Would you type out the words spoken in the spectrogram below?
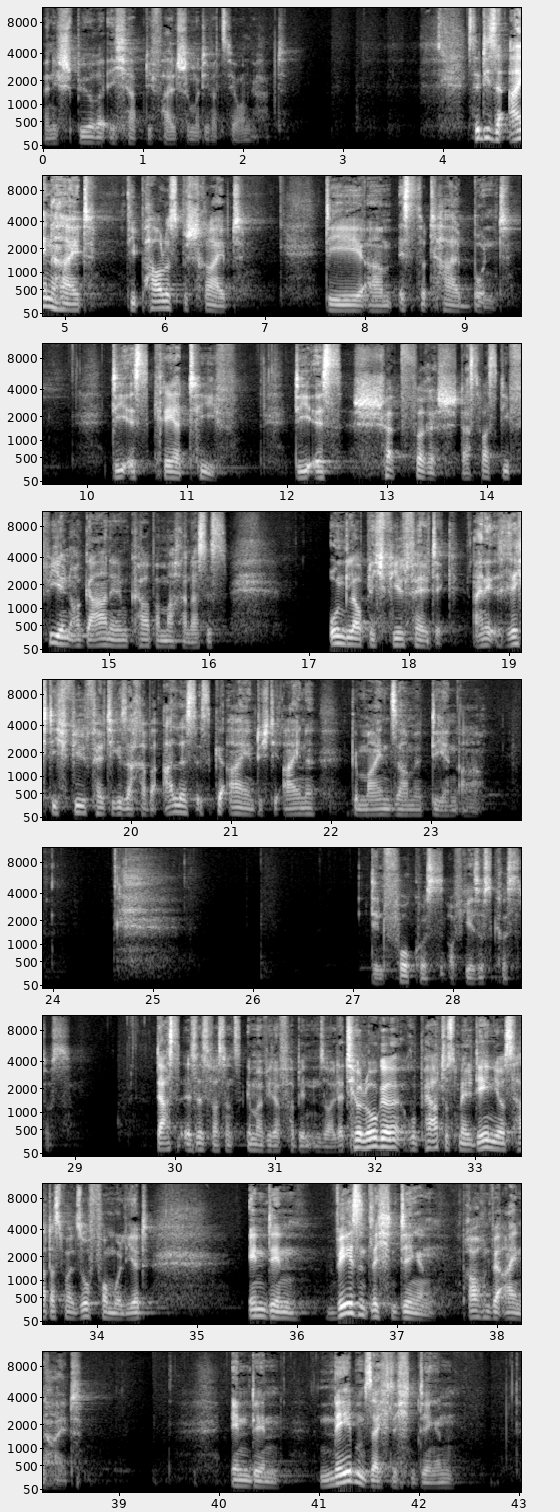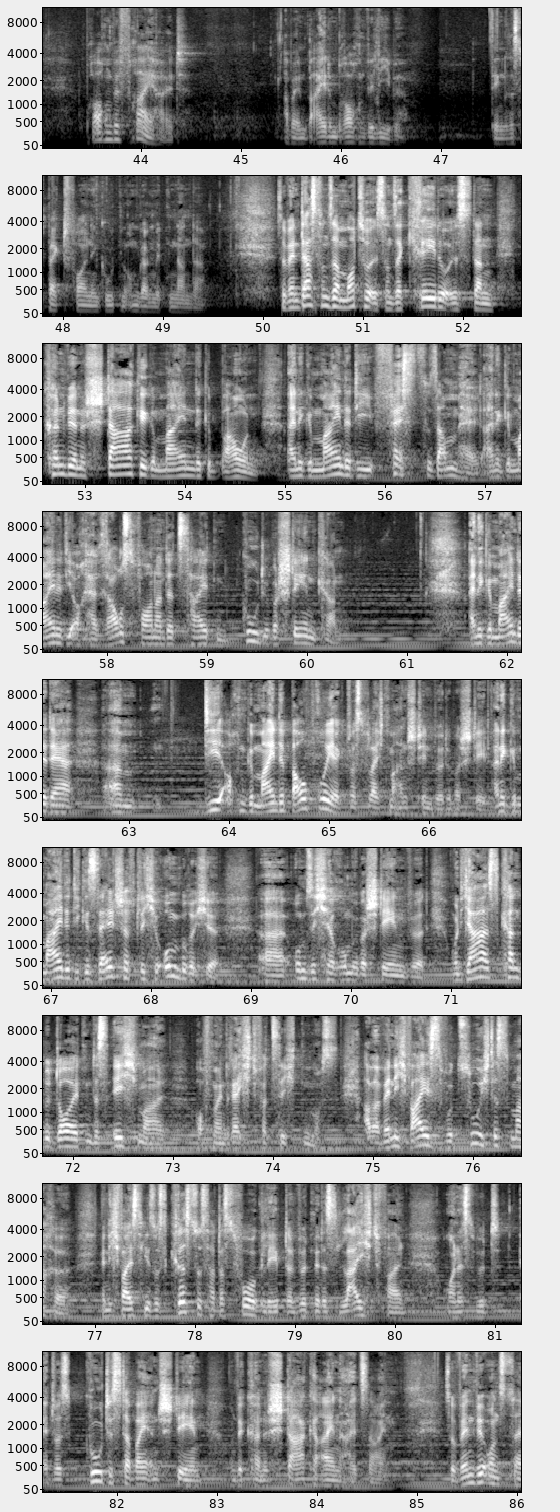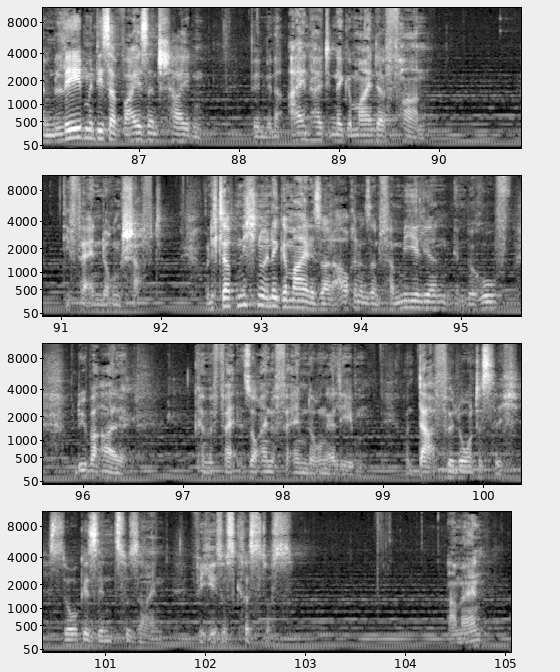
wenn ich spüre, ich habe die falsche Motivation gehabt. So diese Einheit, die Paulus beschreibt, die ähm, ist total bunt die ist kreativ, die ist schöpferisch. Das, was die vielen Organe im Körper machen, das ist unglaublich vielfältig. Eine richtig vielfältige Sache, aber alles ist geeint durch die eine gemeinsame DNA. Den Fokus auf Jesus Christus. Das ist es, was uns immer wieder verbinden soll. Der Theologe Rupertus Meldenius hat das mal so formuliert, in den wesentlichen Dingen brauchen wir Einheit in den nebensächlichen Dingen brauchen wir Freiheit. Aber in beidem brauchen wir Liebe. Den respektvollen, den guten Umgang miteinander. So, wenn das unser Motto ist, unser Credo ist, dann können wir eine starke Gemeinde bauen. Eine Gemeinde, die fest zusammenhält. Eine Gemeinde, die auch herausfordernde Zeiten gut überstehen kann. Eine Gemeinde, der ähm, die auch ein Gemeindebauprojekt, was vielleicht mal anstehen wird, übersteht. Eine Gemeinde, die gesellschaftliche Umbrüche äh, um sich herum überstehen wird. Und ja, es kann bedeuten, dass ich mal auf mein Recht verzichten muss. Aber wenn ich weiß, wozu ich das mache, wenn ich weiß, Jesus Christus hat das vorgelebt, dann wird mir das leicht fallen und es wird etwas Gutes dabei entstehen und wir können eine starke Einheit sein. So, wenn wir uns zu einem Leben in dieser Weise entscheiden, werden wir eine Einheit in der Gemeinde erfahren, die Veränderung schafft. Und ich glaube, nicht nur in der Gemeinde, sondern auch in unseren Familien, im Beruf und überall können wir so eine Veränderung erleben. Und dafür lohnt es sich, so gesinnt zu sein wie Jesus Christus. Amen.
